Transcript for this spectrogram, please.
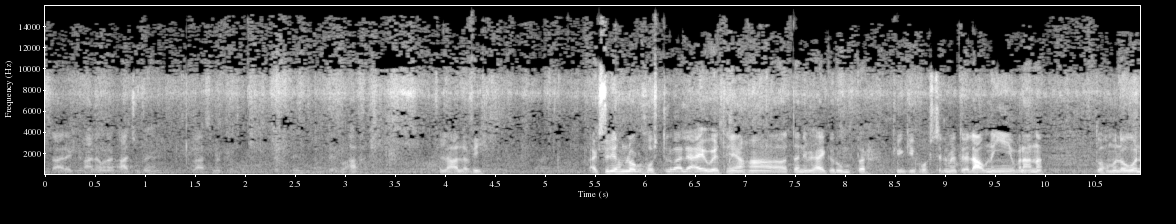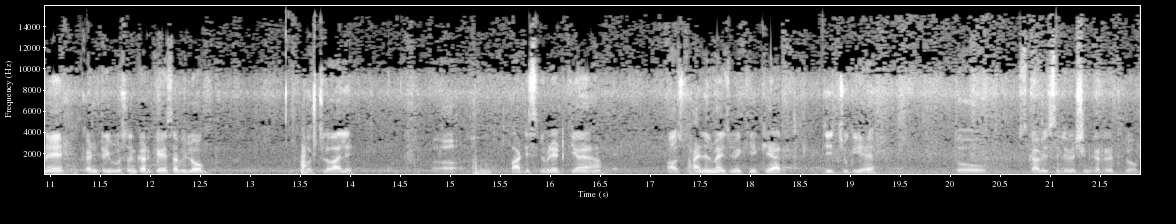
सारे खाना वाना खा चुके हैं। क्लासमेट बाहर फ़िलहाल अभी। एक्चुअली हम लोग हॉस्टल वाले आए हुए थे यहाँ तन्वी भाई के रूम पर क्योंकि हॉस्टल में तो अलाउ नहीं है बनाना। तो हम लोगों ने कंट्रीब्यूशन करके सभी लोग हॉस्टल वाले पार्टी सेलिब्रेट किया है यहाँ। आज फाइनल मैच में के के जीत चुकी है तो उसका भी सेलिब्रेशन कर रहे थे लोग।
